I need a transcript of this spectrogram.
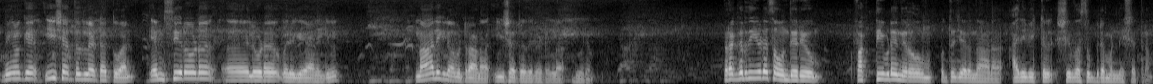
നിങ്ങൾക്ക് ഈ ക്ഷേത്രത്തിലോട്ട് എത്തുവാൻ എം സി റോഡിലൂടെ വരികയാണെങ്കിൽ നാല് കിലോമീറ്ററാണ് ഈ ക്ഷേത്രത്തിലോട്ടുള്ള ദൂരം. പ്രകൃതിയുടെ സൗന്ദര്യവും ഭക്തിയുടെ നിറവും ഒത്തുചേരുന്നതാണ് അരുവിക്കൽ ശിവസുബ്രഹ്മണ്യ ക്ഷേത്രം.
